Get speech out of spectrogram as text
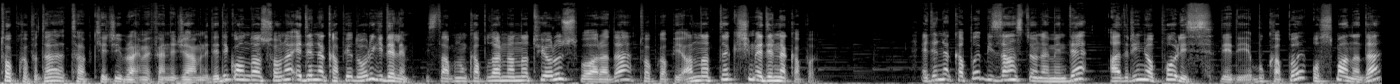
Topkapı'da Tapkeci İbrahim Efendi Camii dedik. Ondan sonra Edirne Kapı'ya doğru gidelim. İstanbul'un kapılarını anlatıyoruz bu arada. Topkapı'yı anlattık. Şimdi Edirne Kapı. Edirne Kapı Bizans döneminde Adrinopolis dediği bu kapı Osmanlı'da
